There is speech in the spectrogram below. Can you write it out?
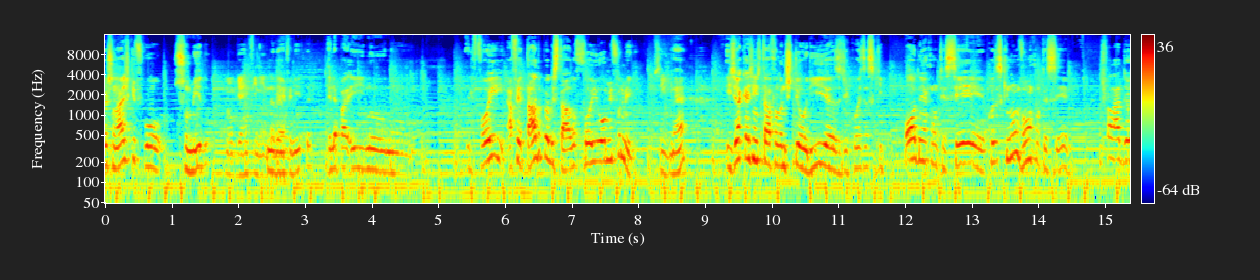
Personagem que ficou sumido No Guerra Infinita. no né? Guerra Infinita, ele, e no, no- ele foi afetado pelo estalo, foi o Homem-Formiga, Sim. né? E já que a gente tava falando de teorias, de coisas que podem acontecer, coisas que não vão acontecer, de falar de,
